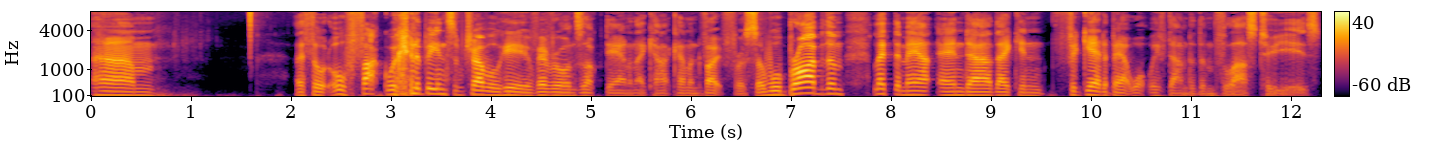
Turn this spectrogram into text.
Um, they thought, oh, fuck, we're going to be in some trouble here if everyone's locked down and they can't come and vote for us. So we'll bribe them, let them out, and uh, they can forget about what we've done to them for the last two years.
